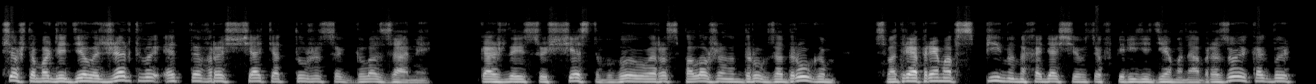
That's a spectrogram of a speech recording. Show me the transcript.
Все, что могли делать жертвы, это вращать от ужаса глазами. Каждое из существ было расположено друг за другом, смотря прямо в спину находящегося впереди демона, образуя как бы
